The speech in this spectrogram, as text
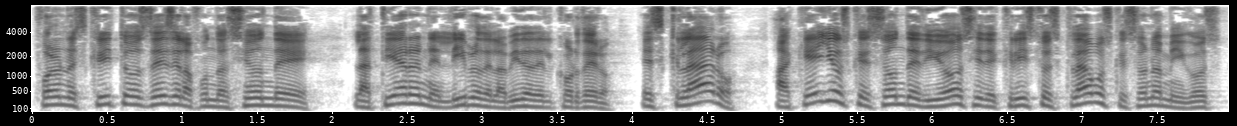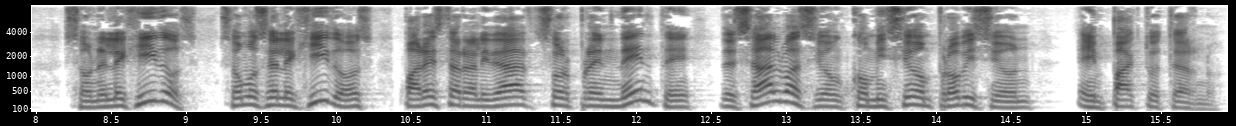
fueron escritos desde la fundación de la tierra en el libro de la vida del Cordero. Es claro, aquellos que son de Dios y de Cristo, esclavos que son amigos, son elegidos. Somos elegidos para esta realidad sorprendente de salvación, comisión, provisión e impacto eterno.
